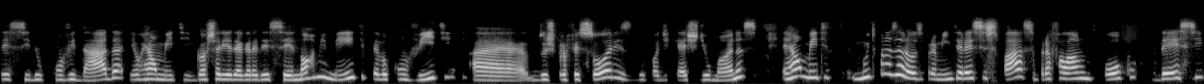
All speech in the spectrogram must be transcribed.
ter sido convidada. Eu realmente gostaria de agradecer enormemente pelo convite uh, dos professores do podcast de Humanas. É realmente muito prazeroso para mim ter esse espaço para falar um pouco desse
